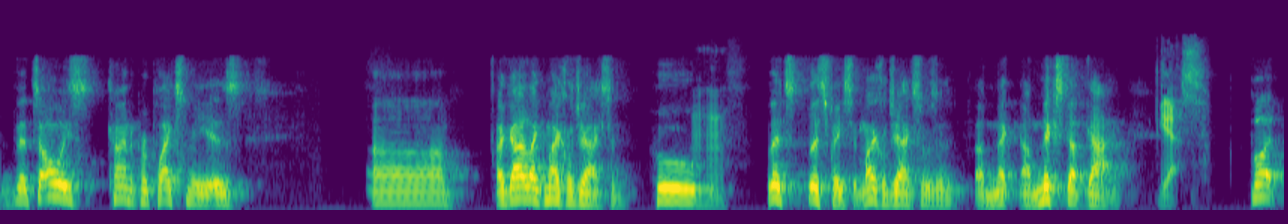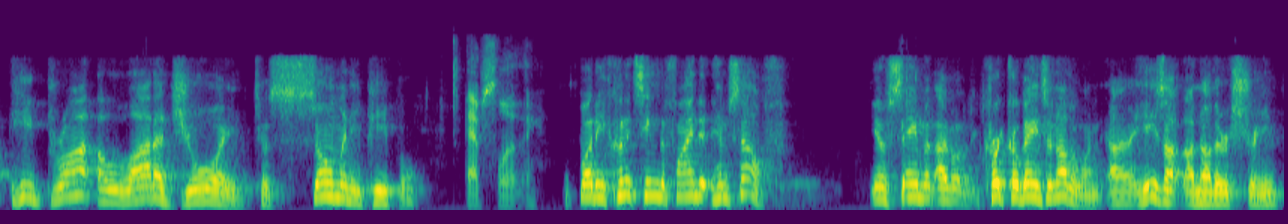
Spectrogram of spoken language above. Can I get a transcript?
that's always kind of perplexed me is uh, a guy like Michael Jackson, who Mhm. let's let's face it, Michael Jackson was a, a, a mixed up guy, yes but he brought a lot of joy to so many people. absolutely But he couldn't seem to find it himself. You know, same with Kurt Cobain's another one. Uh, he's a, another extreme.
